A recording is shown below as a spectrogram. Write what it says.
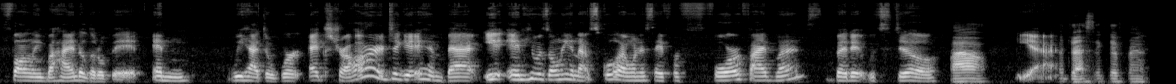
falling behind a little bit and we had to work extra hard to get him back. And he was only in that school I want to say for 4 or 5 months, but it was still Wow yeah. A drastic difference.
